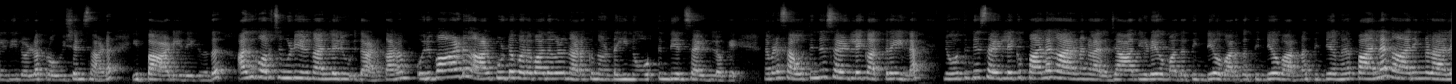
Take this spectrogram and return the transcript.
രീതിയിലുള്ള പ്രൊവിഷൻസ് ആണ് ഇപ്പൊ ആഡ് ചെയ്തിരിക്കുന്നത് അത് കുറച്ചും കൂടി ഒരു നല്ലൊരു ഇതാണ്. കാരണം ഒരുപാട് ആൾക്കൂട്ട കൊലപാതകങ്ങൾ നടക്കുന്നുണ്ട് ഈ നോർത്ത് ഇന്ത്യൻ സൈഡിലൊക്കെ നമ്മുടെ സൗത്ത് ഇന്ത്യൻ സൈഡിലേക്ക് അത്രയില്ല. നോർത്ത് ഇന്ത്യൻ സൈഡിലേക്ക് പല കാരണങ്ങളാൽ ജാതിയുടെയോ മതത്തിന്റെയോ വർഗത്തിന്റെയോ വർണത്തിന്റെയോ അങ്ങനെ പല കാര്യങ്ങളാൽ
